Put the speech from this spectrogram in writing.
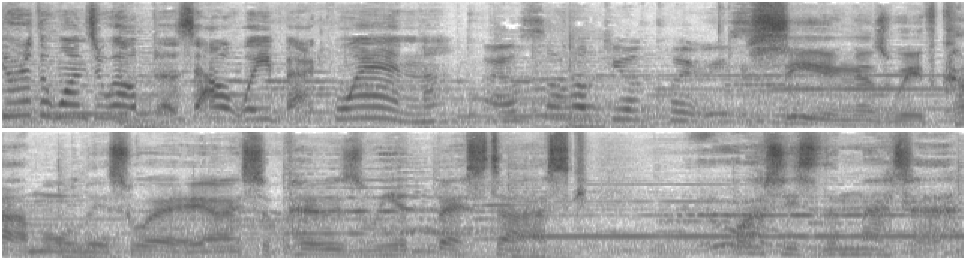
You're the ones who helped us out way back when. I also helped you out quite recently. Seeing as we've come all this way, I suppose we had best ask, what is the matter?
